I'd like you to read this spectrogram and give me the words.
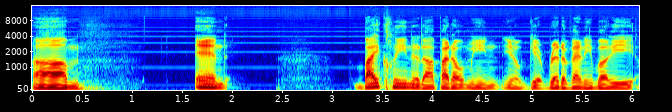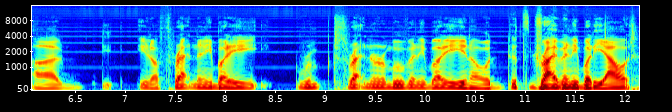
Um, and by clean it up, I don't mean you know get rid of anybody, uh, you know threaten anybody, re- threaten to remove anybody, you know drive anybody out.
